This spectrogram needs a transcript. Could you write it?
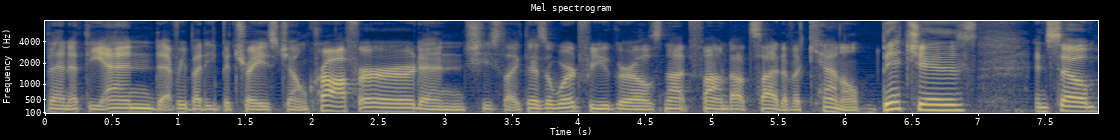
then at the end, everybody betrays Joan Crawford, and she's like, "There's a word for you girls, not found outside of a kennel, bitches." And so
